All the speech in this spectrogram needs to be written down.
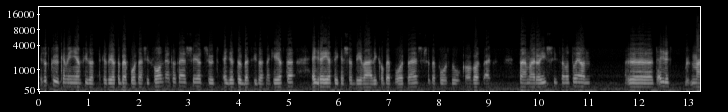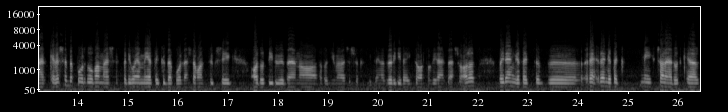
és ott kőkeményen fizetnek ezért a beportási szolgáltatásért, sőt egyre többet fizetnek érte, egyre értékesebbé válik a beportás és a beportók a gazdák számára is, hiszen ott olyan ö, egyrészt már kevesebb beporzó van, másrészt pedig olyan mértékű beporzásra van szükség, adott időben az adott gyümölcsösök az rövid ideig tartó virágzása alatt, vagy rengeteg több, re, rengeteg még családot kell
